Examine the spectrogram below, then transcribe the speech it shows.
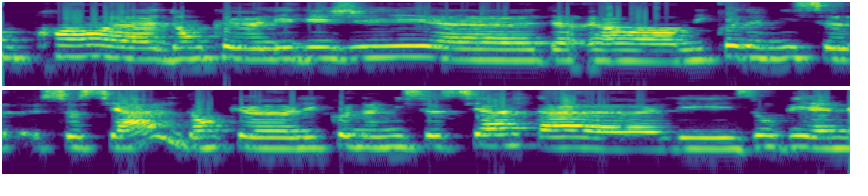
on prend euh, donc les DG en économie sociale. Donc l'économie sociale, tu as les OBNL,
